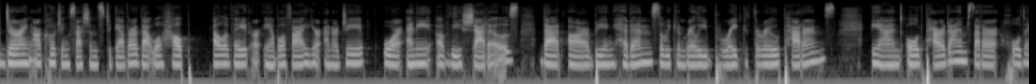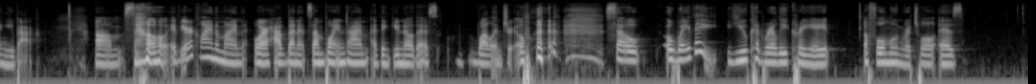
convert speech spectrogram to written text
during our coaching sessions together that will help elevate or amplify your energy or any of the shadows that are being hidden so we can really break through patterns and old paradigms that are holding you back. Um, so, if you're a client of mine or have been at some point in time, I think you know this well and true. so, a way that you could really create a full moon ritual is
